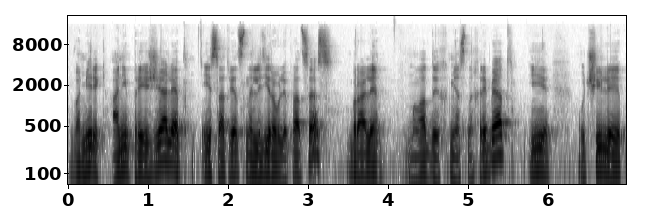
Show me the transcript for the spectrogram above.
в Америке, они приезжали и, соответственно, лидировали процесс, брали молодых местных ребят и учили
